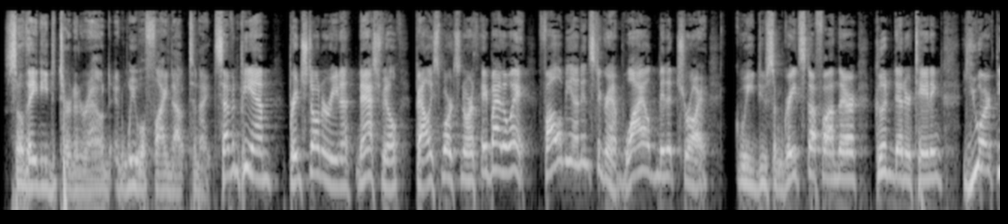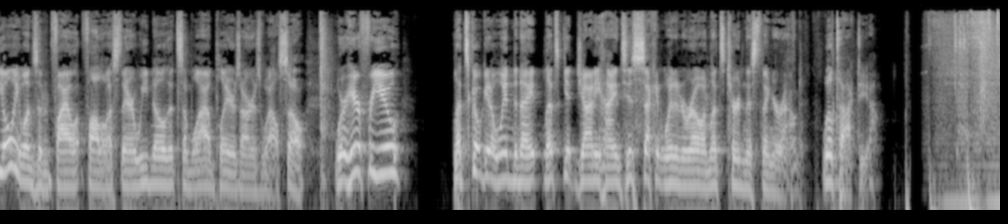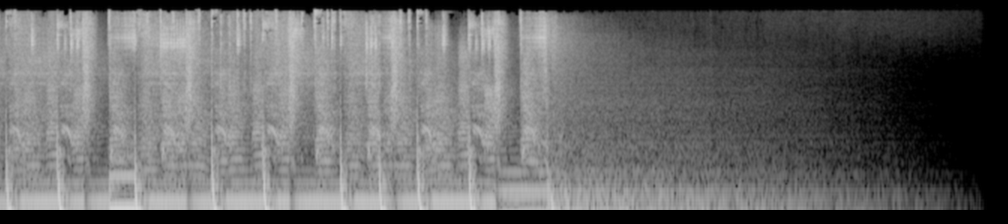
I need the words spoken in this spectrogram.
So they need to turn it around, and we will find out tonight. 7 p.m., Bridgestone Arena, Nashville, Bally Sports North. Hey, by the way, follow me on Instagram, Wild Minute Troy. We do some great stuff on there, good and entertaining. You aren't the only ones that follow us there. We know that some wild players are as well. So we're here for you. Let's go get a win tonight. Let's get Johnny Hynes his second win in a row, and let's turn this thing around. We'll talk to you.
